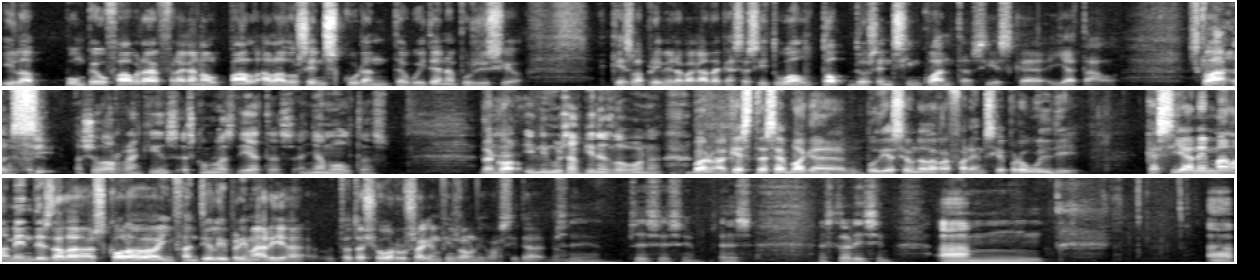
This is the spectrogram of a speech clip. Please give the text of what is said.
i la Pompeu Fabra fregant el pal a la 248a posició, que és la primera vegada que se situa al top 250, si és que hi ha tal. Esclar, si... Això dels rànquings és com les dietes, n'hi ha moltes. D'acord. Eh, I ningú sap quina és la bona. Bueno, aquesta sembla que podia ser una de referència, però vull dir que si anem malament des de l'escola infantil i primària, tot això ho arrosseguem fins a la universitat. No? Sí, sí, sí, sí. És, és claríssim. Um, uh,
